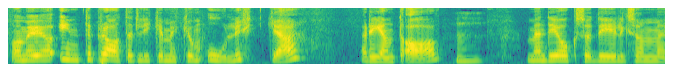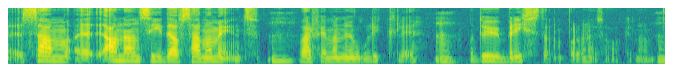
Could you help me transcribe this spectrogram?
Och men jag har inte pratat lika mycket om olycka rent av. Mm. Men det är också det är liksom sam, eh, annan sida av samma mynt. Mm. Varför är man olycklig? Mm. Och det är ju bristen på de här sakerna. Mm.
